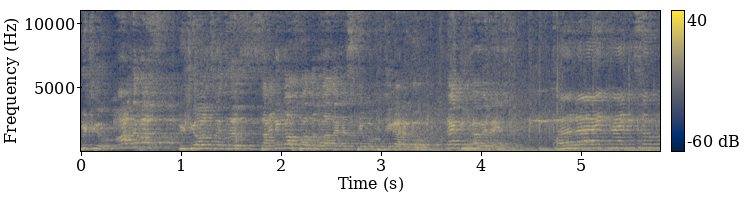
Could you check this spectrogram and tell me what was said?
Wish you all the best. Wish you all success. Signing off for the Thank you. Have a nice day. Thank you so much.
